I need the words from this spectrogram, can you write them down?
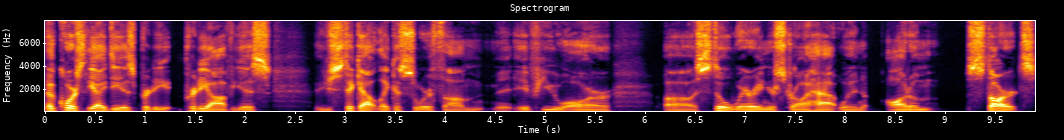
of course the idea is pretty pretty obvious. You stick out like a sore thumb if you are uh, still wearing your straw hat when autumn starts.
